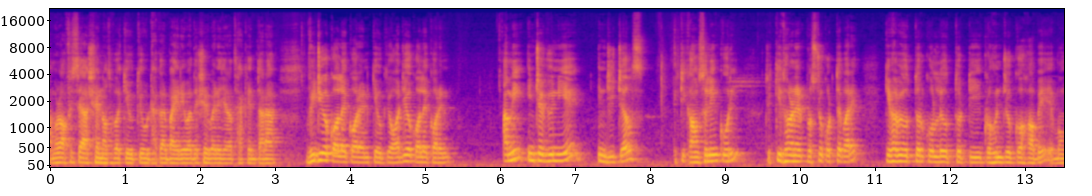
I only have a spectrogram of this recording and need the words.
আমার অফিসে আসেন অথবা কেউ কেউ ঢাকার বাইরে বা দেশের বাইরে যারা থাকেন, তারা ভিডিও কলে করেন, কেউ কেউ অডিও কলে করেন। আমি ইন্টারভিউ নিয়ে ইন ডিটেলস একটি কাউন্সেলিং করি যে কী ধরনের প্রশ্ন করতে পারে, কীভাবে উত্তর করলে উত্তরটি গ্রহণযোগ্য হবে এবং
